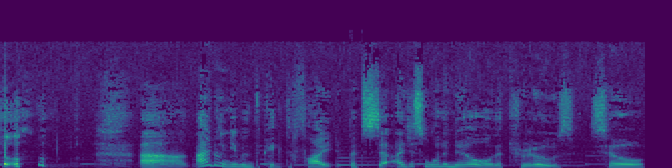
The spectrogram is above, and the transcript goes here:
So. Uh, I don't even pick the fight, but I just want to know the truth. So,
